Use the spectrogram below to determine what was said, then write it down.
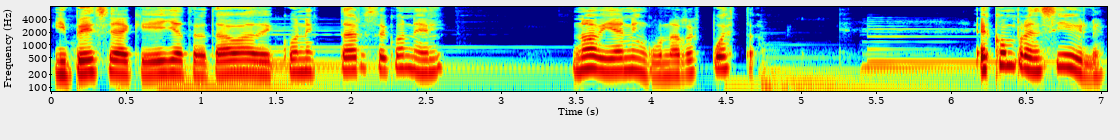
Y pese a que ella trataba de conectarse con él, no había ninguna respuesta. Es comprensible,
